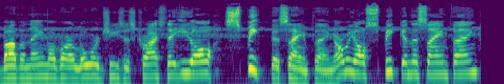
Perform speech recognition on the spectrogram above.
by the name of our Lord Jesus Christ, that you all speak the same thing. Are we all speaking the same thing?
